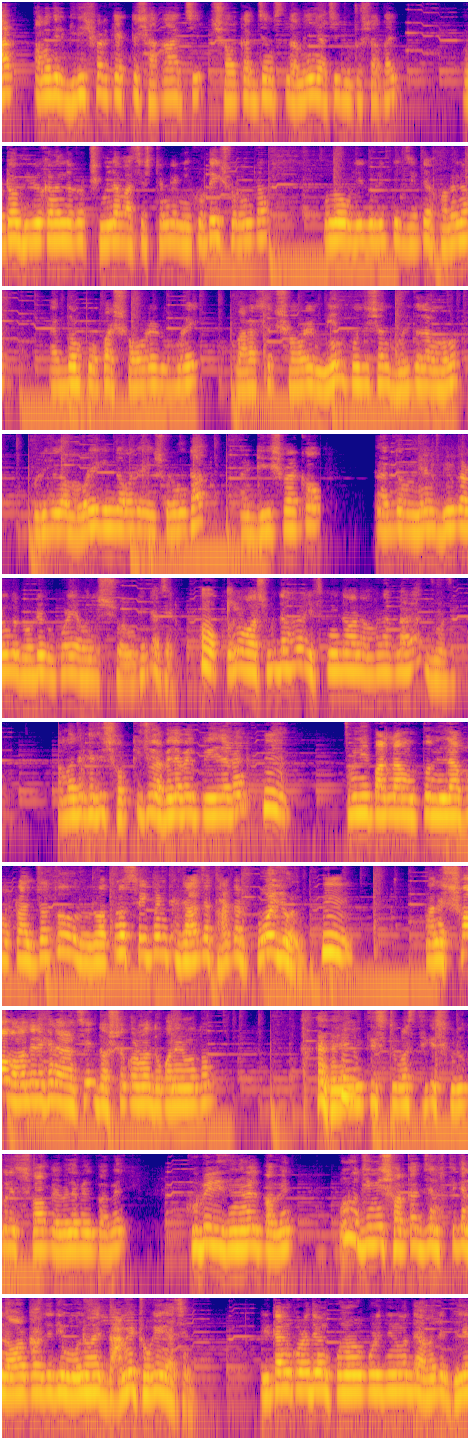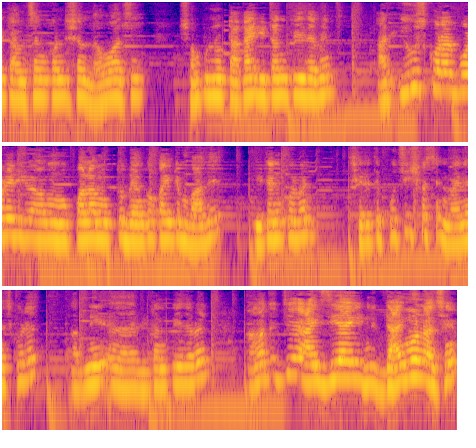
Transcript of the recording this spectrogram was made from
আর আমাদের গিরিশ পার্কে একটা শাখা আছে সরকার জেমস নামেই আছে দুটো শাখায়। ওটাও বিবেকানন্দ রোড সিমলা বাস স্ট্যান্ডের নিকটেই শোরুমটা কোনো উলিগুলিতে যেতে হবে না। একদম প্রপার শহরের উপরে বারাসাত শহরের মেন পজিশন হরিতলা মোড়। হরিতলা মোড়ে কিন্তু আমাদের এই শোরুমটা আর গিরিশ পার্কেও একদম মেন বিবেকানন্দ রোডের উপরে আমাদের শোরুম ঠিক আছে? কোনো অসুবিধা হলে স্ক্রিনে দেওয়া নাম্বার আপনারা যোগাযোগ আমাদের কাছে সবকিছু অ্যাভেলেবেল পেয়ে যাবেন। হুম। চুনি পান্না মুক্ত নীলা পোকরা যত রত্ন সেগমেন্টে যা যা থাকার প্রয়োজন। হুম। মানে সব আমাদের এখানে আছে দর্শকর্মা দোকানের মতন। থেকে শুরু করে সব অ্যাভেলেবেল পাবেন। খুবই রিজনেবল পাবেন। কোনো জিনিস সরকার জেমস থেকে নেওয়ার পর যদি মনে হয় দামে ঠকে গেছেন রিটার্ন করে দেবেন। পনেরো কুড়ি দিনের মধ্যে আমাদের ভিলে টার্মস অ্যান্ড কন্ডিশন দেওয়া আছে। সম্পূর্ণ টাকাই রিটার্ন পেয়ে যাবেন। আর ইউজ করার পরে পলামুক্ত ব্যাংকক আইটেম বাদে রিটার্ন করবেন। সেটাতে পঁচিশ পার্সেন্ট মাইনাস করে আপনি রিটার্ন পেয়ে যাবেন। আমাদের যে আইজিআই ডায়মন্ড আছে,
